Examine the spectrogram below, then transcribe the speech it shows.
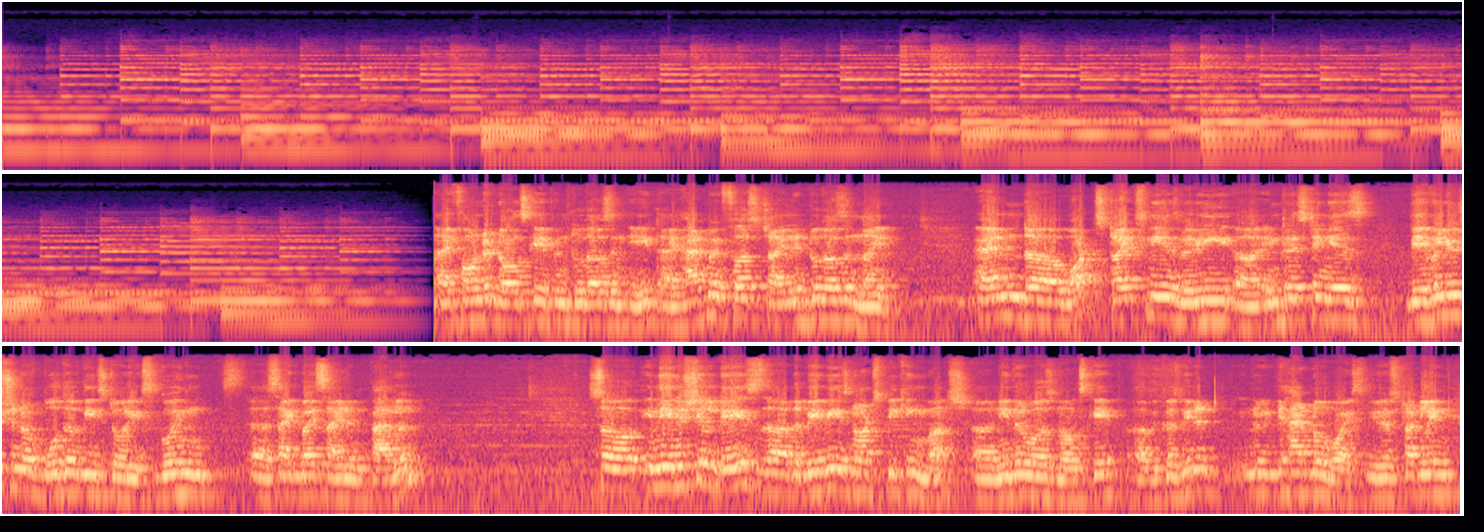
I founded KNOLSKAPE in 2008. I had my first child in 2009. And uh, what strikes me as very uh, interesting is the evolution of both of these stories going uh, side by side in parallel. So in the initial days, uh, the baby is not speaking much. Uh, neither was KNOLSKAPE uh, because we did, you know, we had no voice. We were struggling.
